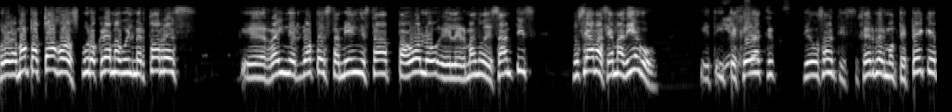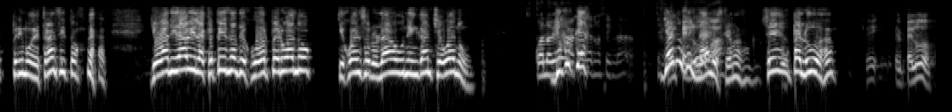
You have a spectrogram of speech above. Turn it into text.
Programón Patojos, puro crema, Wilmer Torres, eh, Reiner López, también está Paolo, el hermano de Santis. No se llama, se llama Diego. Y, y Tejeda, Diego Santis, Herbert Montepeque, primo de tránsito. Giovanni Dávila, ¿qué piensas del jugador peruano que juega en solo lado, un enganche bueno? Cuando yo viene creo que- batalla no hacen nada. Ya El no sé peludo, nada de los ¿ah? temas. Sí, un peludo, ajá. Sí, el peludo.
